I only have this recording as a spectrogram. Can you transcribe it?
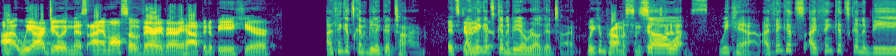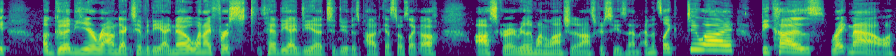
Uh, we are doing this. I am also very, very happy to be here. I think it's going to be a good time. It's I gonna. think it's going to be a real good time. We can promise some good So- times. We can. I think it's I think it's going to be a good year-round activity. I know when I first had the idea to do this podcast, I was like, "Oh, Oscar, I really want to launch it in Oscar season." And it's like, "Do I?" Because right now,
